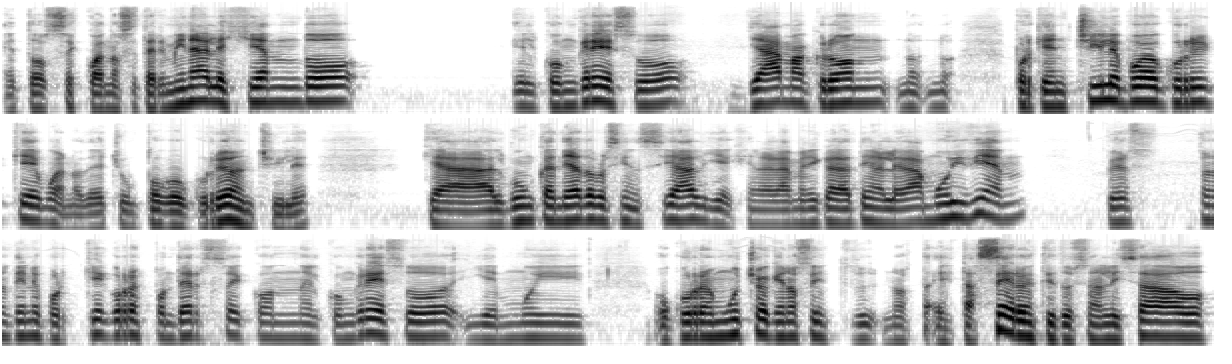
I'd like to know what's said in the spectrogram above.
Entonces, cuando se termina eligiendo el Congreso, ya Macron, porque en Chile puede ocurrir que, bueno, de hecho un poco ocurrió en Chile, que a algún candidato presidencial y en general a América Latina le va muy bien, pero eso no tiene por qué corresponderse con el Congreso y es muy, ocurre mucho que no, se, está, cero institucionalizado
